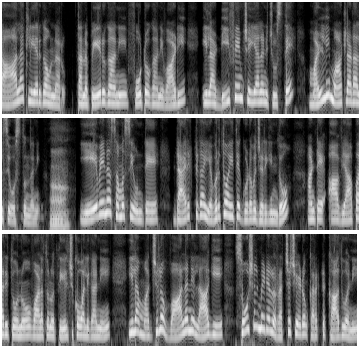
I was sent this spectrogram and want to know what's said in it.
చాలా క్లియర్గా ఉన్నారు. తన పేరు గాని ఫోటో గాని వాడి ఇలా డీఫేమ్ చెయ్యాలని చూస్తే మళ్ళీ మాట్లాడాల్సి వస్తుందని. ఏవైనా సమస్య ఉంటే డైరెక్ట్గా ఎవరితో అయితే గొడవ జరిగిందో అంటే ఆ వ్యాపారితోనో వాళ్ళతోనో తేల్చుకోవాలి గాని ఇలా మధ్యలో వాళ్ళని లాగి సోషల్ మీడియాలో రచ్చ చేయడం కరెక్ట్ కాదు అని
